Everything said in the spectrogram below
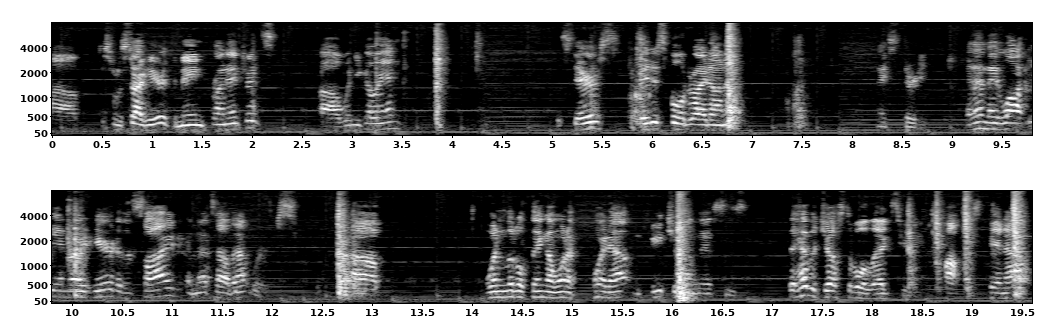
Uh, just want to start here at the main front entrance. Uh, when you go in, the stairs, they just fold right on up. Nice and sturdy. And then they lock in right here to the side, and that's how that works. Uh, one little thing I want to point out and feature on this is they have adjustable legs here. You pop this pin out,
